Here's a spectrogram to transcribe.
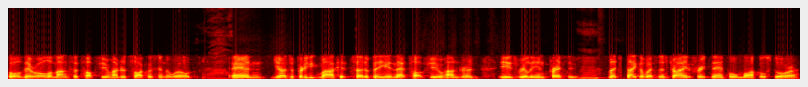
Well, they're all amongst the top few hundred cyclists in the world. And, you know, it's a pretty big market. So to be in that top few hundred is really impressive. Mm. Let's take a Western Australian, for example, Michael Storer.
